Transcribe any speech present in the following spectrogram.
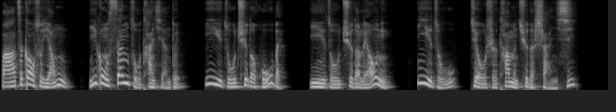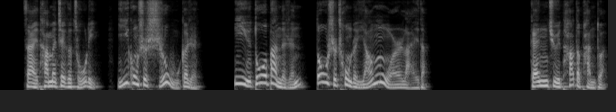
把子告诉杨木，一共三组探险队，一组去的湖北，一组去的辽宁，一组就是他们去的陕西。在他们这个组里。一共是十五个人，一多半的人都是冲着杨木而来的。根据他的判断，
